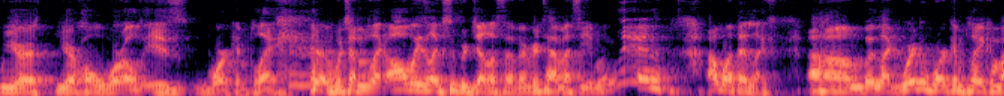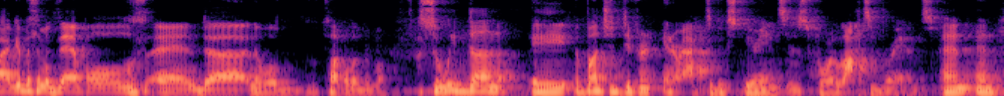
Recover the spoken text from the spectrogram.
your your whole world is work and play, which I'm like always like super jealous of. Every time I see it, I'm like, man, I want that life. Um, but like, where do work and play combine? Give us some examples, and, uh, and then we'll talk a little bit more. So we've done a, a bunch of different interactive experiences for lots of brands, and and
